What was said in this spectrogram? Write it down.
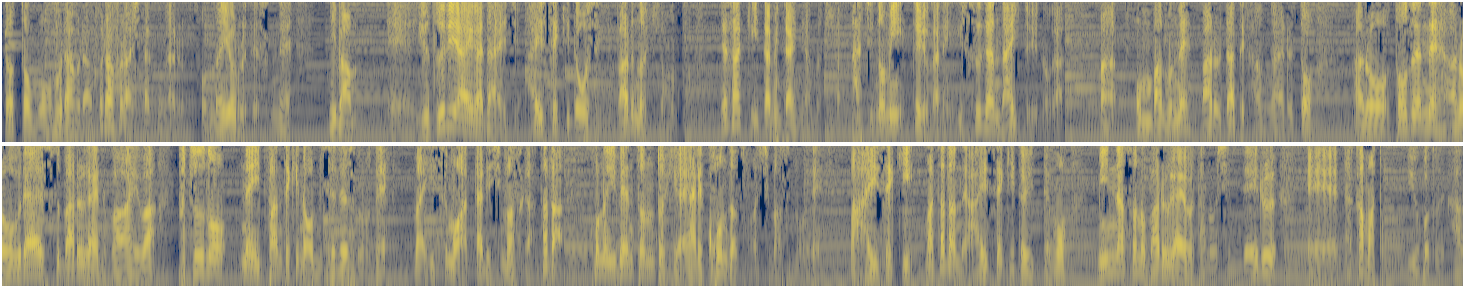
ちょっともうふらふらふらふらしたくなる、そんな夜ですね。2番、えー、譲り合いが大事、相席同席、バルの基本と。で、さっき言ったみたいにあの、立ち飲みというかね、椅子がないというのが、まあ、本場のね、バルだって考えると、あの、当然ね、あの、浦安バル街の場合は、二通のね、一般的なお店ですので、まあ、椅子もあったりしますが、ただ、このイベントの時はやはり混雑もしますので、まあ、相席、まあ、ただね、相席といっても、みんなそのバルガイを楽しんでいる、えー、仲間と。いうことで考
